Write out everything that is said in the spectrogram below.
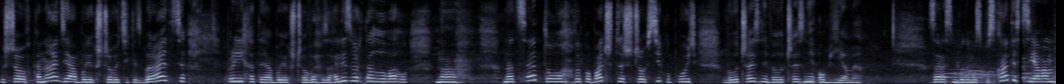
якщо ви в Канаді, або якщо ви тільки збираєтеся приїхати, або якщо ви взагалі звертали увагу на, на це, то ви побачите, що всі купують величезні величезні об'єми. Зараз ми будемо спускатись. Я вам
